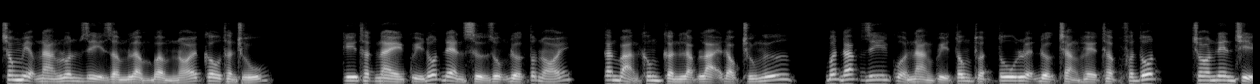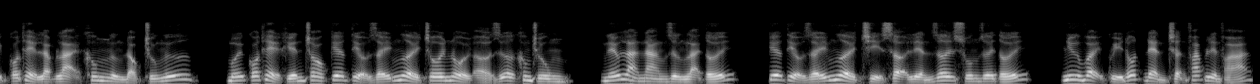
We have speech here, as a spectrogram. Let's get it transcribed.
trong miệng nàng luôn dì dầm lẩm bẩm nói câu thần chú. Kỳ thật này quỷ đốt đèn sử dụng được tốt nói, căn bản không cần lặp lại đọc chú ngữ, bất đắc dĩ của nàng quỷ tông thuật tu luyện được chẳng hề thập phân tốt, cho nên chỉ có thể lặp lại không ngừng đọc chú ngữ, mới có thể khiến cho kia tiểu giấy người trôi nổi ở giữa không trung. Nếu là nàng dừng lại tới, kia tiểu giấy người chỉ sợ liền rơi xuống dưới tới, như vậy quỷ đốt đèn trận pháp liền phá.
